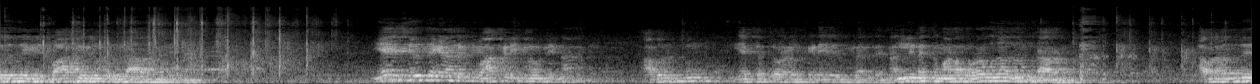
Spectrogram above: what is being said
சிறுத்தைகளின் வாக்குகளும் ஒரு காரணம் ஏன் சிறுத்தைகள் அதற்கு வாக்களிக்கணும் அப்படின்னா அவருக்கும் இயக்கத்தோழர்களுக்கு இடையில் இருக்கிற அந்த நல்லிணக்கமான உறவு தான் அதுக்கு காரணம். அவரை வந்து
